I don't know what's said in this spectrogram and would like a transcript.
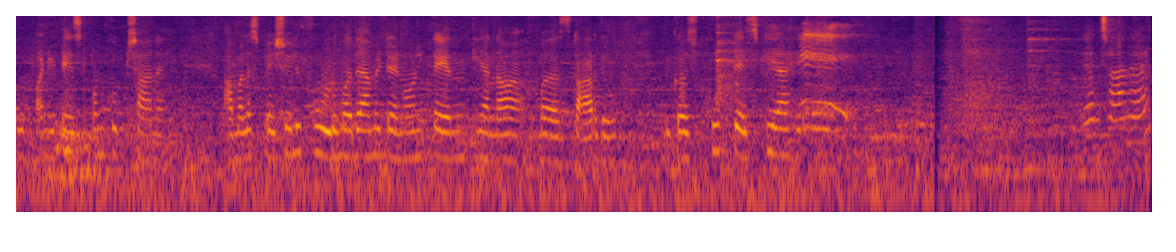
खूप आणि टेस्ट पण खूप छान आहे. आम्हाला स्पेशली फूडमध्ये आम्ही टेन ऑन टेन यांना स्टार देऊ. बिकॉज खूप टेस्टी आहे. या छान आहे.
